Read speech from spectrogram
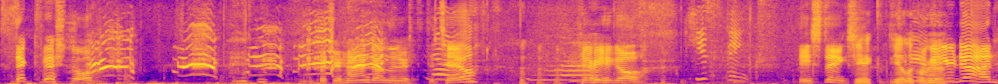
Thick fish, though. Put your hand on the, the tail. There you go. He stinks. He stinks. Yeah, yeah, look Look over at here. your dad.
